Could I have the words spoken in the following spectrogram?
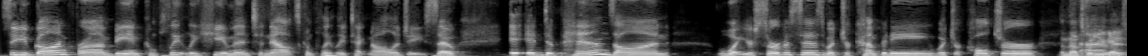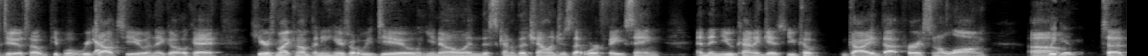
so you've gone from being completely human to now it's completely technology so it, it depends on what your service is, what your company, what your culture. And that's what um, you guys do. So people reach yeah. out to you and they go, okay, here's my company, here's what we do, you know, and this kind of the challenges that we're facing. And then you kind of get, you co- guide that person along. Um, we do. To,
